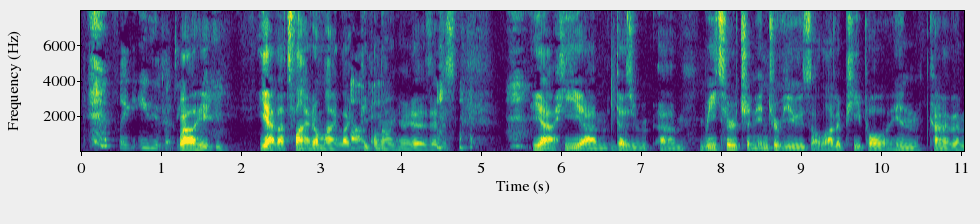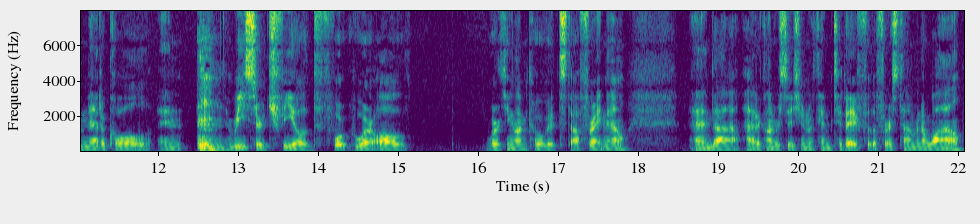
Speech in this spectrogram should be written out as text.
it's like easy to put together. Well, he, he- yeah, that's fine. I don't mind like Oh, people knowing who it is. I just, yeah, he um, does um, research and interviews a lot of people in kind of the medical and research field for who are all working on COVID stuff right now. And uh, I had a conversation with him today for the first time in a while.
